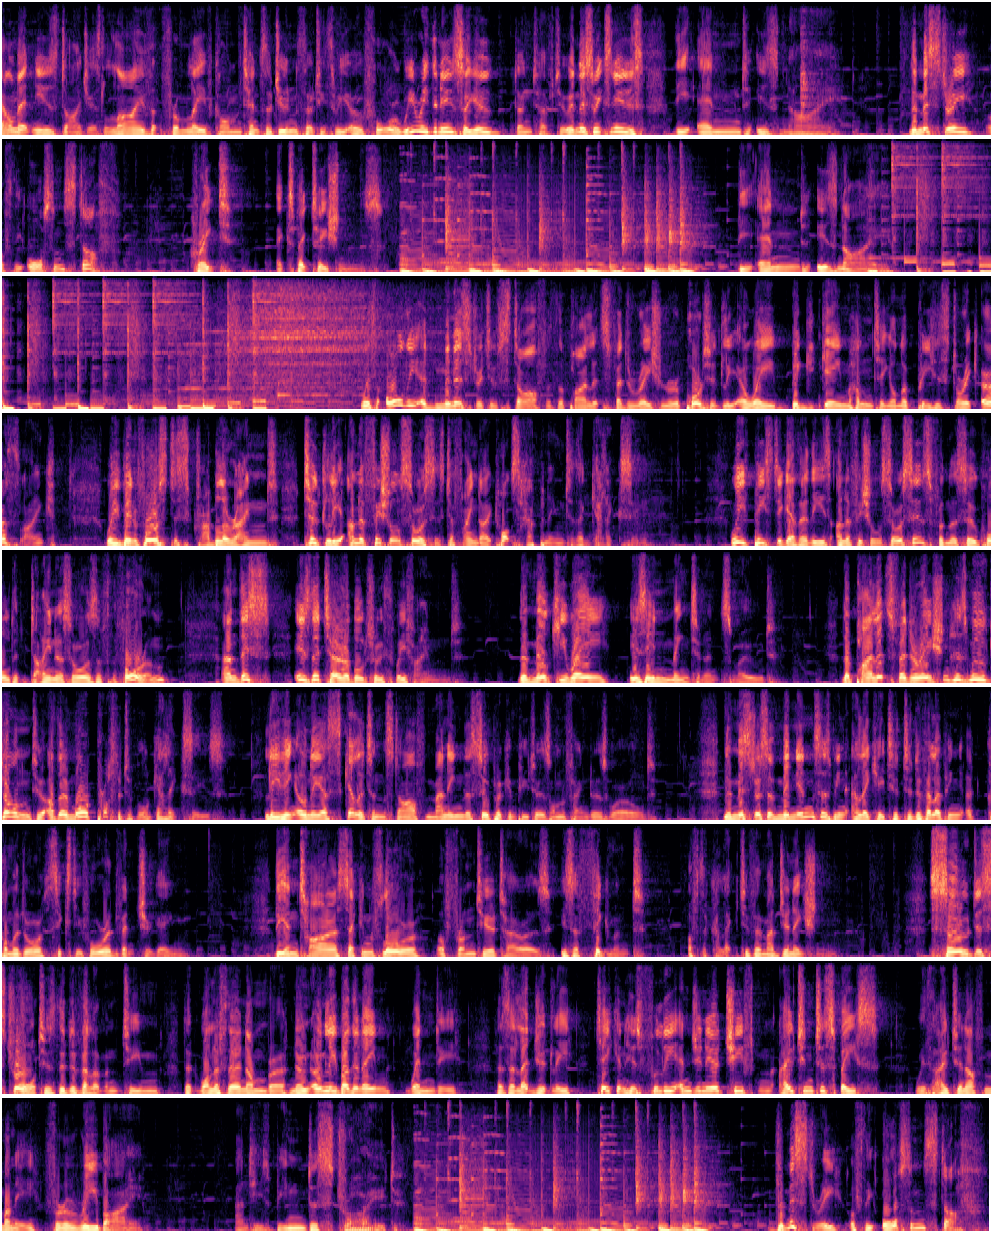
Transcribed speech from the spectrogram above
Galnet News Digest live from LaveCon, 10th of June 3304. We read the news so you don't have to. In this week's news, the end is nigh. The mystery of the awesome stuff. Crate expectations. The end is nigh. With all the administrative staff of the Pilots Federation reportedly away big game hunting on the prehistoric Earth-like, we've been forced to scrabble around totally unofficial sources to find out what's happening to the galaxy. We've pieced together these unofficial sources from the so-called dinosaurs of the forum, and this is the terrible truth we found. The Milky Way is in maintenance mode. The Pilots Federation has moved on to other more profitable galaxies leaving only a skeleton staff manning the supercomputers on Founders World. The Mistress of Minions has been allocated to developing a Commodore 64 adventure game. The entire second floor of Frontier Towers is a figment of the collective imagination. So distraught is the development team that one of their number, known only by the name Wendy, has allegedly taken his fully engineered chieftain out into space without enough money for a rebuy and he's been destroyed. The mystery of the awesome stuff.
